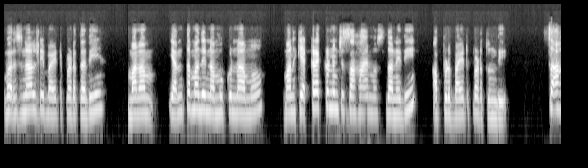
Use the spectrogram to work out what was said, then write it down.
ఒరిజినాలిటీ బయటపడుతుంది. మనం ఎంతమంది నమ్ముకున్నామో మనకి ఎక్కడెక్కడి నుంచి సహాయం వస్తుంది అనేది అప్పుడు బయటపడుతుంది. సహ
